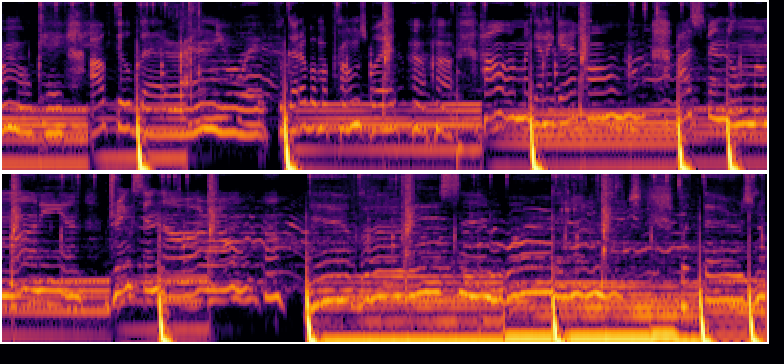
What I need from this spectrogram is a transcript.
I'm okay. I'll feel better. Forgot about my problems, but how am I gonna get home? I spend all my money and drinks in our own. Huh? Never listen warnings, but there's no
